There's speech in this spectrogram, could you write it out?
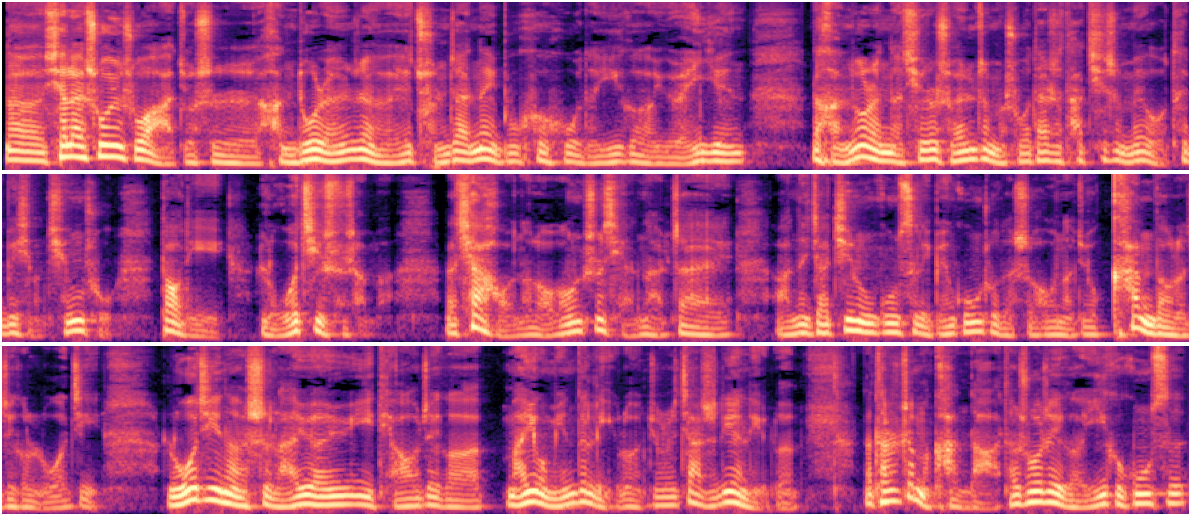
那先来说一说啊，就是很多人认为存在内部客户的一个原因。那很多人呢，其实虽然这么说，但是他其实没有特别想清楚到底逻辑是什么。那恰好呢，老王之前呢，在啊那家金融公司里边工作的时候呢，就看到了这个逻辑。逻辑呢是来源于一条这个蛮有名的理论，就是价值链理论。那他是这么看的啊，他说这个一个公司，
